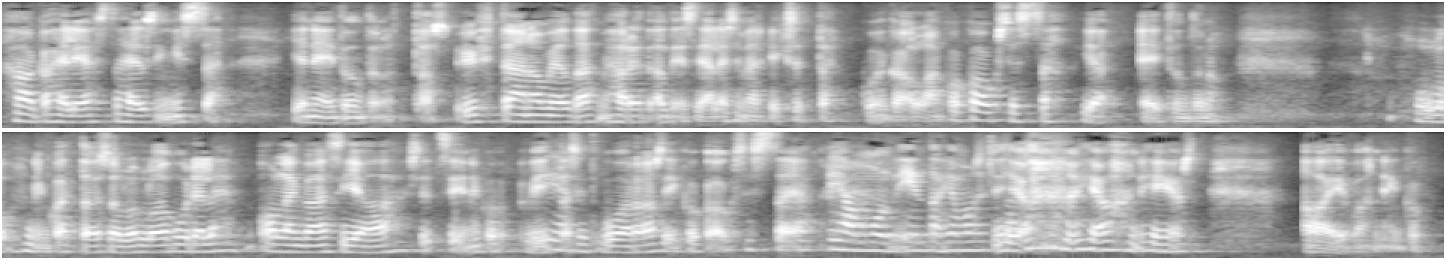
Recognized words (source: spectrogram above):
Haakaheliassa Helsingissä ja ne ei tuntunut taas yhtään omilta. Me harjoiteltiin siellä esimerkiksi, että kuinka ollaan kokouksessa ja ei tuntunut niin kuin, että olisi ollut luovuudelle ollenkaan sijaa sit siinä, kun viittasit vuoroa siinä kokouksessa. Ja, Ihan mun intohimoista. Joo, joo, niin just aivan niin kuin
